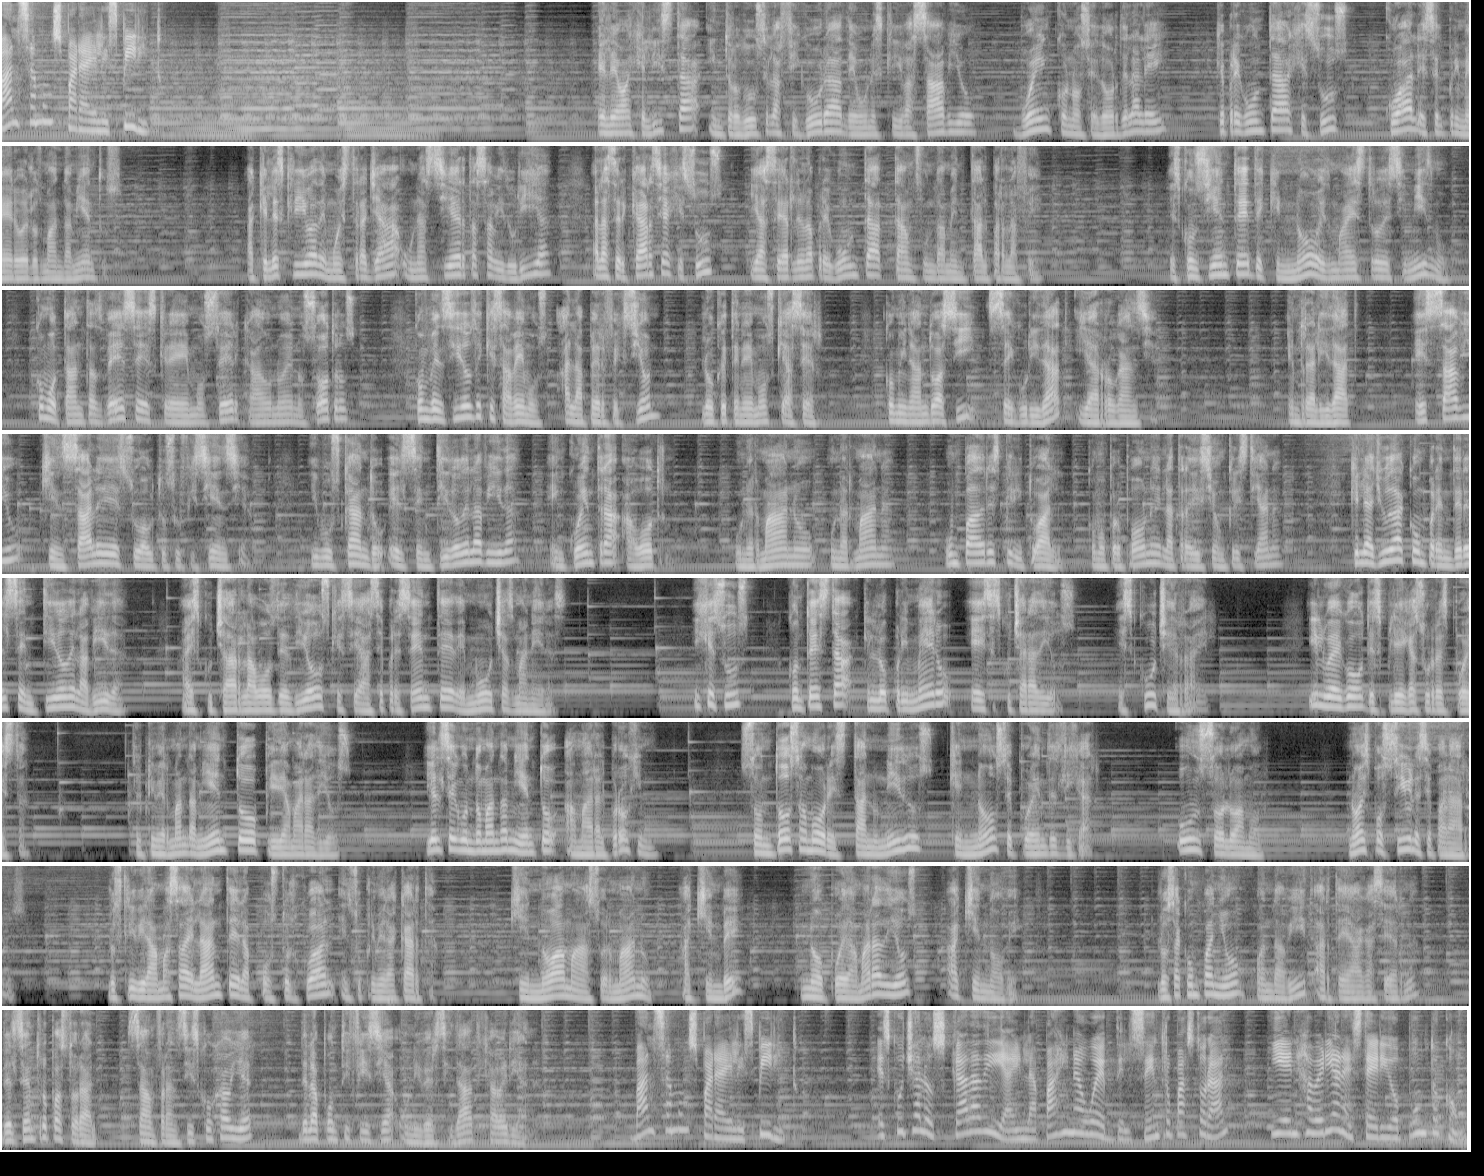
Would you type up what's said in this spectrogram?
Bálsamos para el Espíritu. El evangelista introduce la figura de un escriba sabio, buen conocedor de la ley, que pregunta a Jesús cuál es el primero de los mandamientos. Aquel escriba demuestra ya una cierta sabiduría al acercarse a Jesús y hacerle una pregunta tan fundamental para la fe. Es consciente de que no es maestro de sí mismo, como tantas veces creemos ser cada uno de nosotros, convencidos de que sabemos a la perfección lo que tenemos que hacer, combinando así seguridad y arrogancia. En realidad, es sabio quien sale de su autosuficiencia y buscando el sentido de la vida encuentra a otro, un hermano, una hermana, un padre espiritual, como propone la tradición cristiana, que le ayuda a comprender el sentido de la vida, a escuchar la voz de Dios que se hace presente de muchas maneras. Y Jesús contesta que lo primero es escuchar a Dios. Escucha Israel. Y luego despliega su respuesta. El primer mandamiento pide amar a Dios y el segundo mandamiento amar al prójimo. Son dos amores tan unidos que no se pueden desligar. Un solo amor. No es posible separarlos. Lo escribirá más adelante el apóstol Juan en su primera carta. Quien no ama a su hermano, a quien ve, no puede amar a Dios, a quien no ve. Los acompañó Juan David Arteaga Serna, del Centro Pastoral San Francisco Javier de la Pontificia Universidad Javeriana. Bálsamos para el Espíritu. Escúchalos cada día en la página web del Centro Pastoral y en javerianestereo.com.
